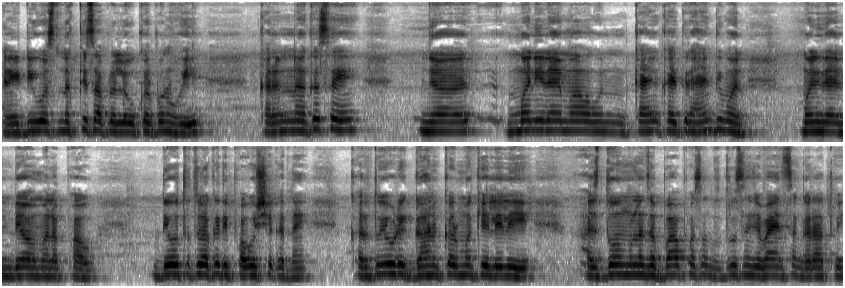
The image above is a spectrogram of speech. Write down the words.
आणि डिवोर्स नक्कीच आपलं लवकर पण होईल. कारण कसं आहे मनी नाही मावून काय काहीतरी आहे ना ती म्हण. मनी नाही देवा मला पाव. देव तर तुला कधी पाहू शकत नाही. कारण तू एवढे घाण कर्म केलेले आहे. आज दोन मुलांचा बाप असून दुसऱ्यांच्या बायांसंग राहतोय.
